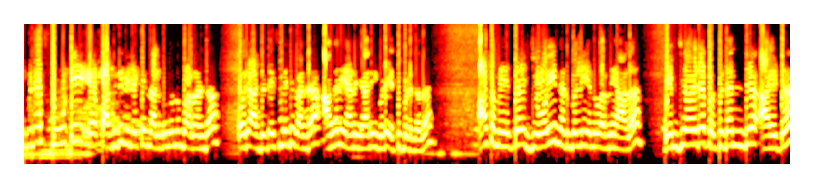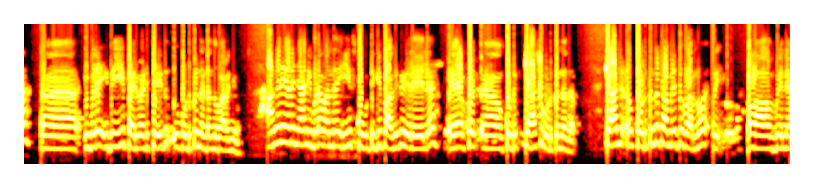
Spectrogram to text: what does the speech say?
ഇവിടെ സ്കൂട്ടി പകുതി വിലയ്ക്ക് നൽകുന്നെന്നും പറഞ്ഞുകൊണ്ട് ഒരു അഡ്വർടൈസ്മെന്റ് കണ്ട് അങ്ങനെയാണ് ഞാൻ ഇവിടെ എത്തിപ്പെടുന്നത്. ആ സമയത്ത് ജോയി നെടുമ്പള്ളി എന്ന് പറഞ്ഞ ആൾ എം ജി ഒയുടെ പ്രസിഡന്റ് ആയിട്ട് ഇവിടെ ഇത് ഈ പരിപാടി ചെയ്ത് കൊടുക്കുന്നുണ്ടെന്ന് പറഞ്ഞു. അങ്ങനെയാണ് ഞാൻ ഇവിടെ വന്ന് ഈ സ്കൂട്ടിക്ക് പകുതി വിലയിൽ ഏർപ്പെട്ട് ക്യാഷ് കൊടുക്കുന്നത്. ക്യാഷ് കൊടുക്കുന്ന സമയത്ത് പറഞ്ഞു പിന്നെ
